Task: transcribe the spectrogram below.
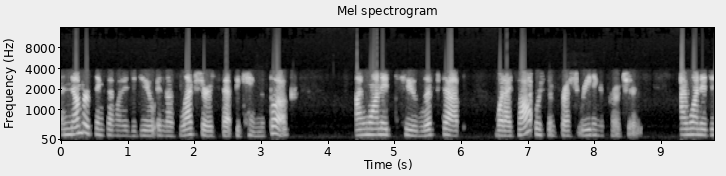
a number of things I wanted to do in those lectures that became the book. I wanted to lift up what I thought were some fresh reading approaches. I wanted to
